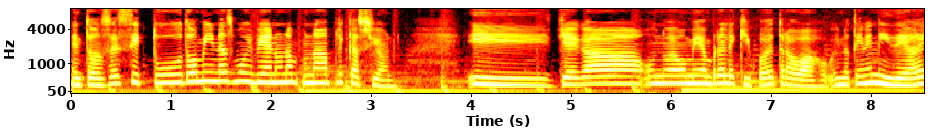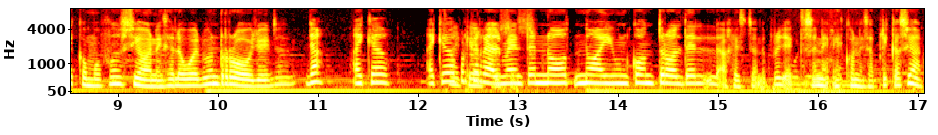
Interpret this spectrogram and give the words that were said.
Entonces, si tú dominas muy bien una, una aplicación, y llega un nuevo miembro del equipo de trabajo y no tiene ni idea de cómo funciona y se le vuelve un rollo y ya, ahí quedó. Ahí quedó porque realmente no, no hay un control de la gestión de proyectos con esa aplicación.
